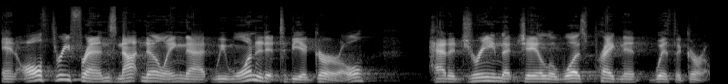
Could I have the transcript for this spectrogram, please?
And all three friends, not knowing that we wanted it to be a girl, had a dream that Jayla was pregnant with a girl.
